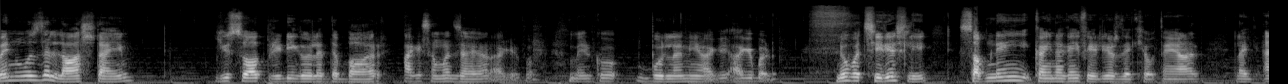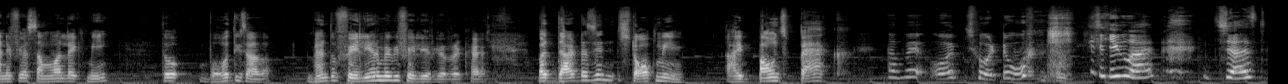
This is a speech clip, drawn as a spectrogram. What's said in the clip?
when was the last time you saw a pretty girl at the bar आगे समझ जाए यार आगे तो मेरे को बोलना नहीं है आगे आगे बढ़ नो बट सीरियसली सबने ही कहीं ना कहीं फेलियर्स देखे होते हैं यार. Like and if you are someone like me तो बहुत ही ज़्यादा. मैंने तो फेलियर में भी फेलियर कर रखा है. But that doesn't stop me I bounce back अबे ओ छोटू. यू आर जस्ट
